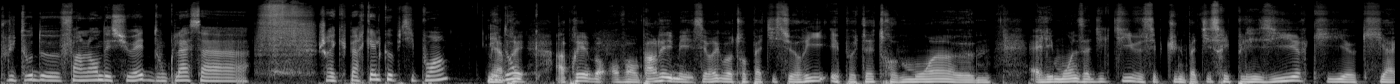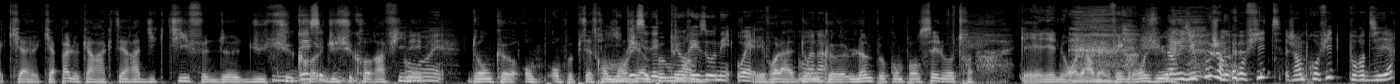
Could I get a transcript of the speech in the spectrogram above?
plutôt de Finlande et Suède. Donc là, ça, je récupère quelques petits points. Mais après, après bon, on va en parler, mais c'est vrai que votre pâtisserie est peut-être moins, euh, elle est moins addictive. C'est une pâtisserie plaisir qui euh, qui a, qui a, qui a pas le caractère addictif de, du sucre du sucre raffiné. Donc euh, on, on, peut peut-être en manger un peu moins. plus raisonné. Ouais. Et voilà, donc l'un peut compenser l'autre. Elle nous regarde avec des gros yeux. Non mais du coup j'en profite, j'en profite pour dire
